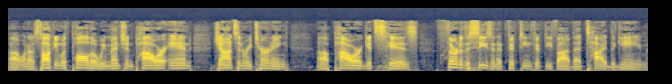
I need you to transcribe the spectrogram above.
Uh, when I was talking with Paul, though, we mentioned Power and Johnson returning. Uh, Power gets his third of the season at 15:55. That tied the game,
